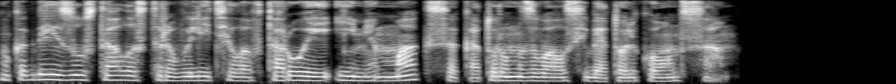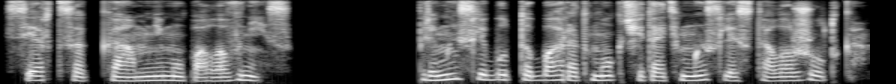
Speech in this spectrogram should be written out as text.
Но когда из уст Алластера вылетело второе имя Макса, которым звал себя только он сам, сердце камнем упало вниз. При мысли, будто Барретт мог читать мысли, стало жутко.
